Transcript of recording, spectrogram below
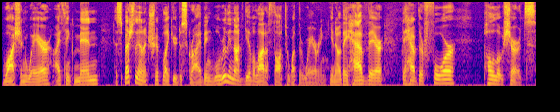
wash and wear. I think men, especially on a trip like you're describing, will really not give a lot of thought to what they're wearing. You know, they have their they have their four polo shirts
